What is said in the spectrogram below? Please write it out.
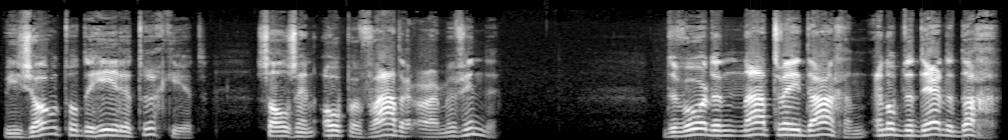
Wie zo tot de Heere terugkeert, zal zijn open vaderarmen vinden. De woorden na twee dagen en op de derde dag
